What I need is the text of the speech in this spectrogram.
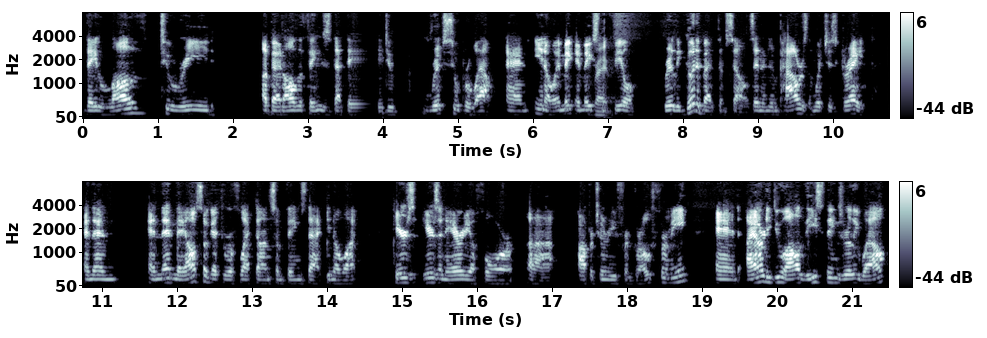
They love to read about all the things that they do super well, and you know it, it makes right. them feel really good about themselves, and it empowers them, which is great. And then and then they also get to reflect on some things that you know what here's here's an area for uh, opportunity for growth for me and I already do all these things really well.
